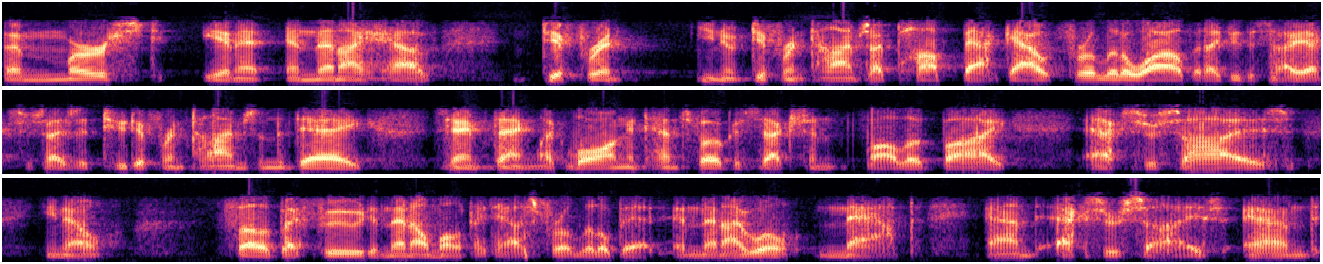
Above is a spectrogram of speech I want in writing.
immersed in it, and then I have different you know different times. I pop back out for a little while, but I do this. I exercise at two different times in the day. Same thing, like long intense focus section followed by exercise. You know, followed by food, and then I'll multitask for a little bit, and then I will nap and exercise and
